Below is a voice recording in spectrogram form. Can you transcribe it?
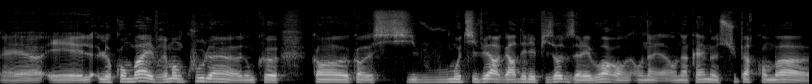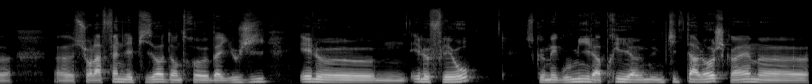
Et, euh, et, le combat est vraiment cool. Hein. Donc, quand, quand, si vous vous motivez à regarder l'épisode, vous allez voir, on a, on a quand même un super combat sur la fin de l'épisode entre bah, Yuji et le, et le fléau. Parce que Megumi, il a pris une petite taloche quand même. Euh,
